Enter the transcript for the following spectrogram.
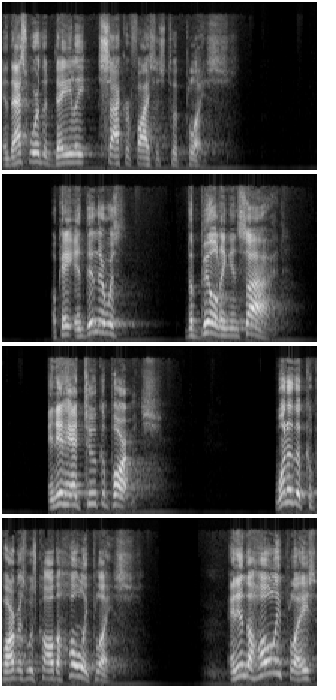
and that's where the daily sacrifices took place. Okay, and then there was the building inside, and it had two compartments. One of the compartments was called the holy place. And in the holy place,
